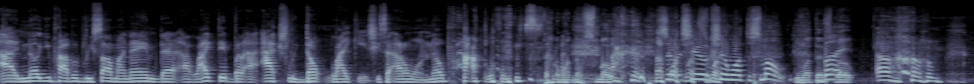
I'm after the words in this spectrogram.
I know you probably saw my name that I liked it, but I actually don't like it." She said, "I don't want no problems." I don't want no smoke. I she, want she, smoke. she don't want the smoke. You want that but, smoke? Um,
